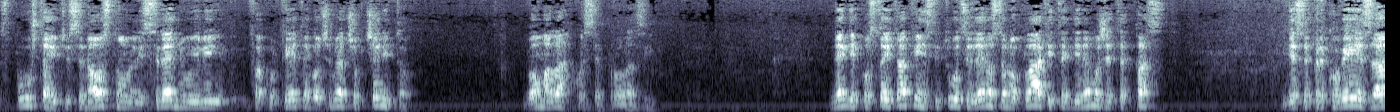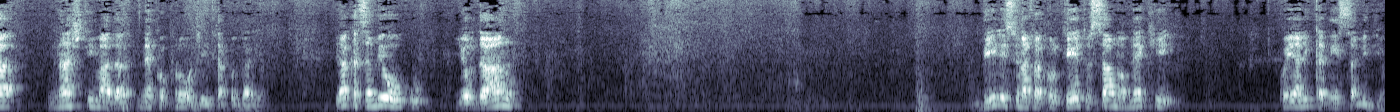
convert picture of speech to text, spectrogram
spuštajući se na osnovnu ili srednju ili fakultete, nego ću reći općenito veoma lahko se prolazi. Negdje postoji takve institucije da jednostavno platite gdje ne možete past. Gdje se preko veza naštima da neko prođe i tako dalje. Ja kad sam bio u Jordanu, bili su na fakultetu sa mnom neki koji ja nikad nisam vidio.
